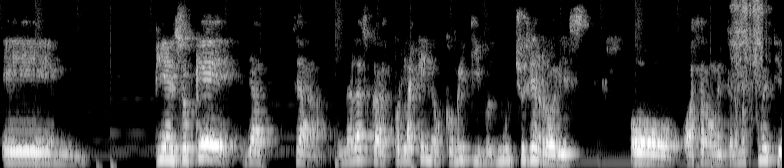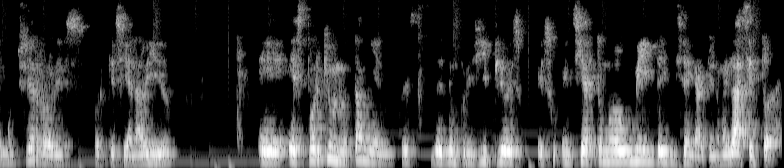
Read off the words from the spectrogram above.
Eh, pienso que ya, o sea, una de las cosas por las que no cometimos muchos errores, o, hasta el momento no hemos cometido muchos errores, porque sí han habido, eh, es porque uno también, pues, desde un principio es, es, en cierto modo humilde y dice, venga, yo no me las sé todas.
